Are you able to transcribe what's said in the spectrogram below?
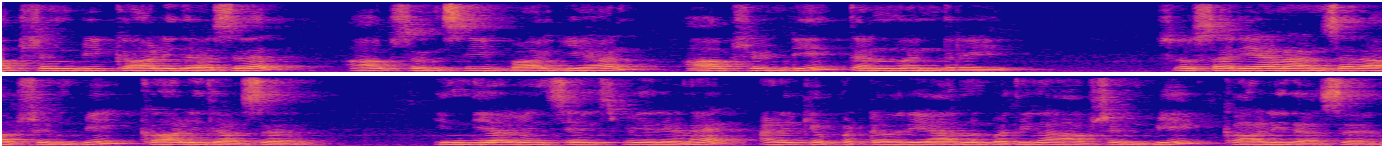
Option B காளிதாசர். ஆப்ஷன் சி பாக்யான். Option D Dhanvantari. ஸோ சரியான ஆன்சர் ஆப்ஷன் பி காளிதாசர். இந்தியாவின் ஷேக்ஸ்பியர் என அழைக்கப்பட்டவர் யாருன்னு பார்த்தீங்கன்னா ஆப்ஷன் பி காளிதாசர்.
